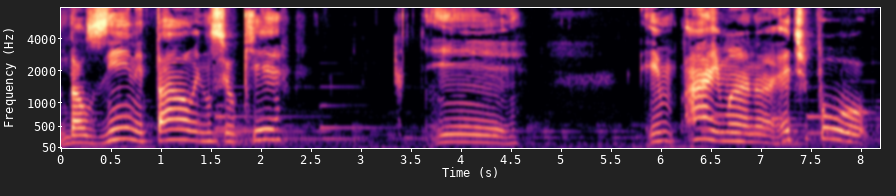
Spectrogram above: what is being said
Da usina e tal, e não sei o que. E. ai, mano, é tipo.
